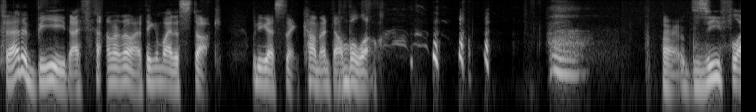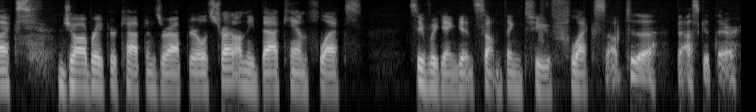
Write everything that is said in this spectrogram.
If I had a bead, I, I don't know, I think it might have stuck. What do you guys think? Comment down below. All right, Z Flex Jawbreaker Captain's Raptor. Let's try it on the backhand flex. See if we can get something to flex up to the basket there.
